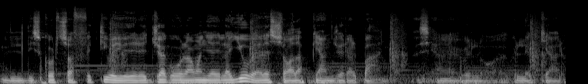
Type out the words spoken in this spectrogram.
il discorso affettivo di vedere Dzeko con la maglia della Juve adesso vado a piangere al bagno, Sì, quello, quello è chiaro.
